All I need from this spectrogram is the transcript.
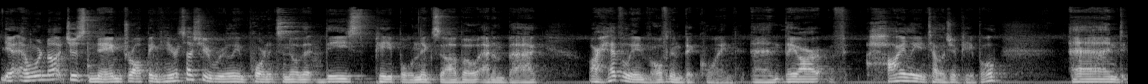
Yeah, and we're not just name dropping here. It's actually really important to know that these people, Nick Szabo, Adam Back, are heavily involved in Bitcoin and they are highly intelligent people. And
